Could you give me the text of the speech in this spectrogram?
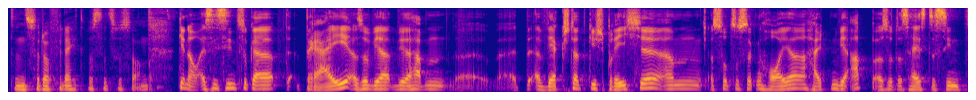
Dann soll da vielleicht was dazu sagen. Genau, es sind sogar drei. Also wir, wir haben äh, Werkstattgespräche ähm, sozusagen heuer, halten wir ab. Also das heißt, das sind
